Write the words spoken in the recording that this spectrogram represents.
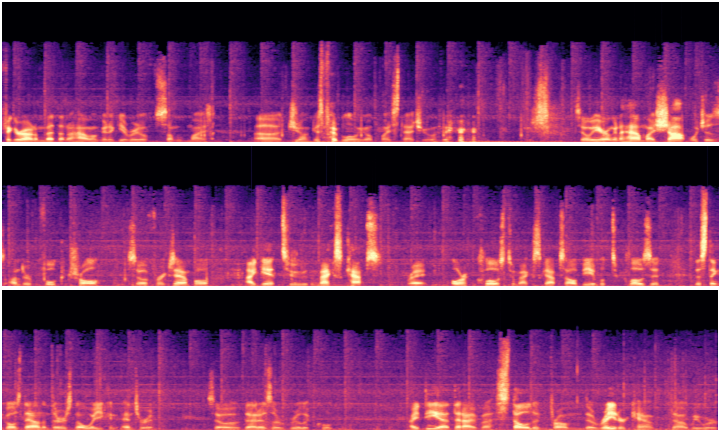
figure out a method on how I'm gonna get rid of some of my uh, junk is by blowing up my statue over there. so here I'm gonna have my shop which is under full control so for example I get to the max caps right or close to max caps I'll be able to close it this thing goes down and there's no way you can enter it so that is a really cool idea that I've uh, stolen from the raider camp that we were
